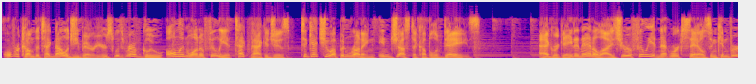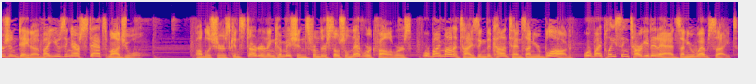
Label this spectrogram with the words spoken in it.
Overcome the technology barriers with RevGlue all-in-one affiliate tech packages to get you up and running in just a couple of days. Aggregate and analyze your affiliate network sales and conversion data by using our stats module. Publishers can start earning commissions from their social network followers or by monetizing the contents on your blog or by placing targeted ads on your website.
